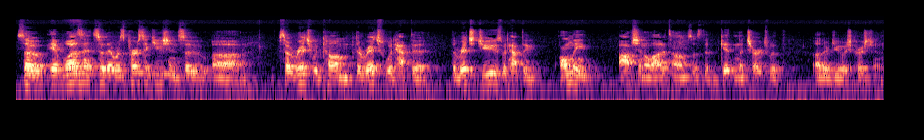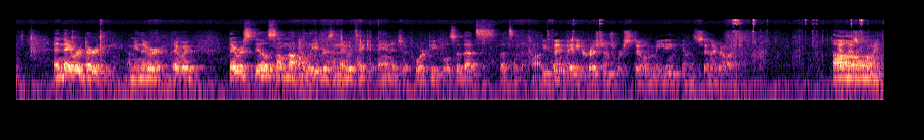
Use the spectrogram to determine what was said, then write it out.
so it wasn't. So there was persecution. So um, so rich would come. The rich would have to. The rich Jews would have to only option a lot of times was to get in the church with other Jewish Christians, and they were dirty. I mean, they were they would they were still some not believers, and they would take advantage of poor people. So that's that's in the context. Do you think maybe Christians were still meeting in the synagogue at um, this point?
